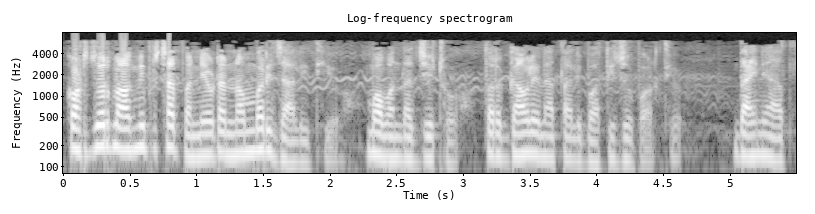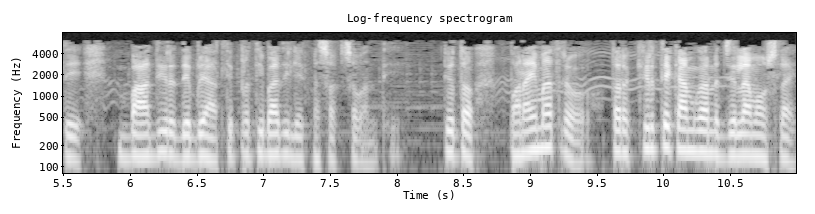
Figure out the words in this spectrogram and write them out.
कटजोरमा अग्निप्रसाद भन्ने एउटा नम्बरी जाली थियो। मभन्दा जेठो तर गाउँले नाताले भतिजो पर्थ्यो। दाहिने हातले बादी र देब्रे हातले प्रतिवादी लेख्न सक्छ भन्थे। त्यो त भनाइ मात्र हो तर कृत्य काम गर्न जिल्लामा उसलाई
